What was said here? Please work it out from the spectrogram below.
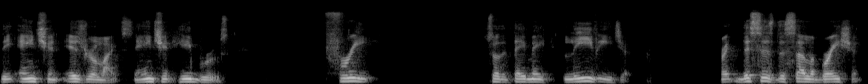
the ancient Israelites, the ancient Hebrews, free so that they may leave Egypt. Right? This is the celebration.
